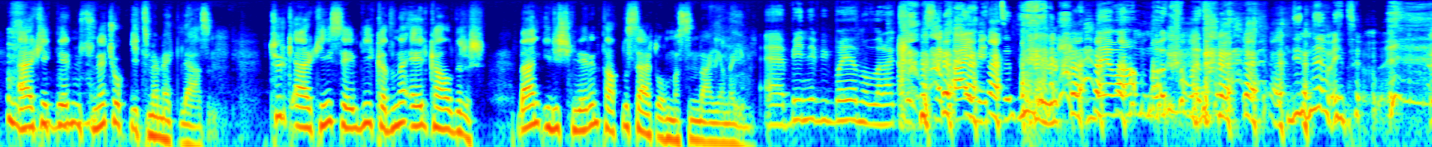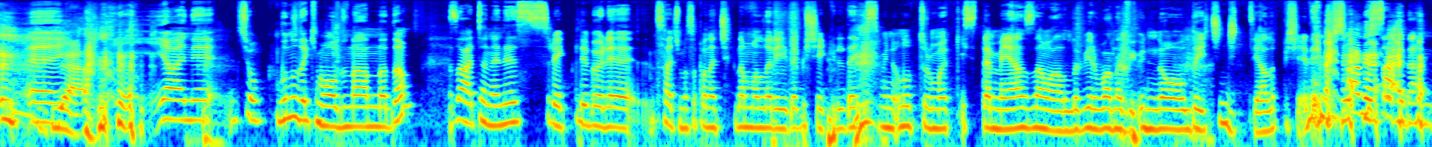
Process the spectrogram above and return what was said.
erkeklerin üstüne çok gitmemek lazım. Türk erkeği sevdiği kadına el kaldırır ben ilişkilerin tatlı sert olmasından yanayım. Ee, beni bir bayan olarak kaybettin. Devamını okumadım. Dinlemedim. Ee, ya. yani çok bunu da kim olduğunu anladım. Zaten hani sürekli böyle saçma sapan açıklamalarıyla bir şekilde ismini unutturmak istemeyen zavallı bir vana bir ünlü olduğu için ciddiye alıp bir şey demişler müsaaden.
